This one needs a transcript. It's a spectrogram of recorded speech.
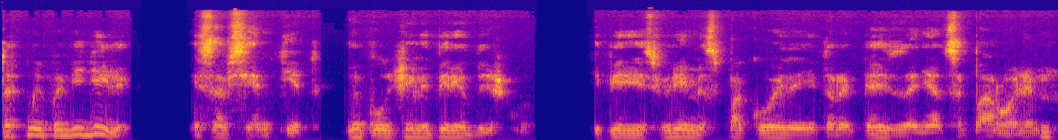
Так мы победили? Не совсем, Тит. Мы получили передышку. Теперь есть время спокойно, не торопясь, заняться паролем.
